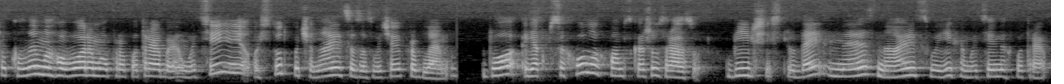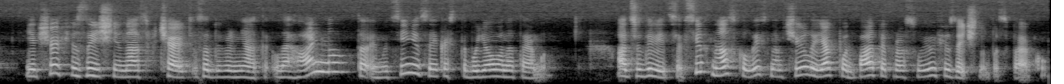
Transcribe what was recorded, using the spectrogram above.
То коли ми говоримо про потреби емоційні, ось тут починаються зазвичай проблеми. Бо як психолог вам скажу зразу: більшість людей не знають своїх емоційних потреб. Якщо фізичні нас вчать задовольняти легально, то емоційні це якась табуйована тема. Адже дивіться, всіх нас колись навчили, як подбати про свою фізичну безпеку,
